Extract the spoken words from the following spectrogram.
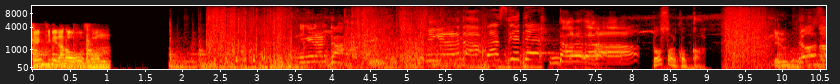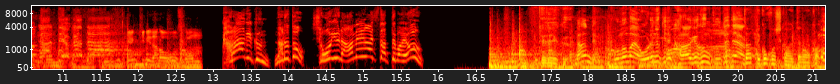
元気になろうソン逃げられた。逃げられた。助けて。ダメだ。ローソン行こっか。ローソンがあってよかった。元気になろうソン。唐揚げくんナルト醤油ラーメン味だってばよ。出ていく。なんで？この前俺抜きで唐揚げくん食ってたやろだって5個しか入ってないから。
